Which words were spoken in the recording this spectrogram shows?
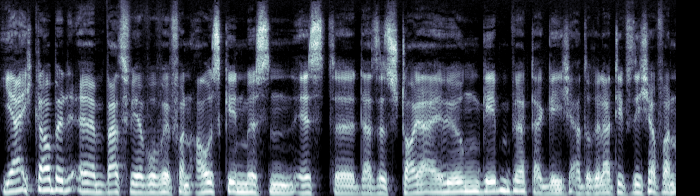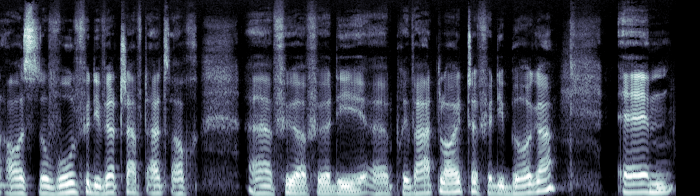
Ja, ich glaube, äh, was wir, wo wir von ausgehen müssen, ist, äh, dass es Steuererhöhungen geben wird. Da gehe ich also relativ sicher von aus, sowohl für die Wirtschaft als auch äh, für, für die Privatleute, für die Bürger. Ähm,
